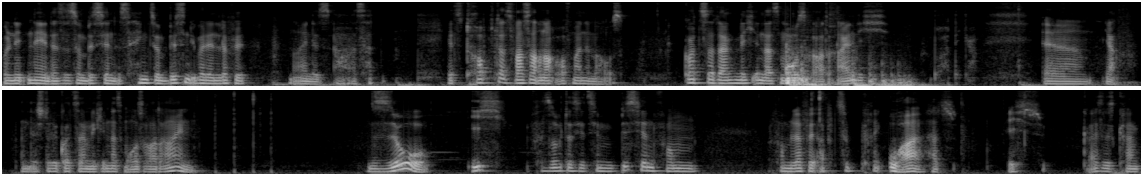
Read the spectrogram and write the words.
Nee, nee, das ist so ein bisschen, es hängt so ein bisschen über den Löffel. Nein, das, oh, das hat. Jetzt tropft das Wasser auch noch auf meine Maus. Gott sei Dank nicht in das Mausrad rein. Ich. Boah, Digga. Äh, ja, an der Stelle Gott sei Dank nicht in das Mausrad rein. So, ich versuche das jetzt hier ein bisschen vom, vom Löffel abzukriegen. Oha, hat echt geisteskrank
